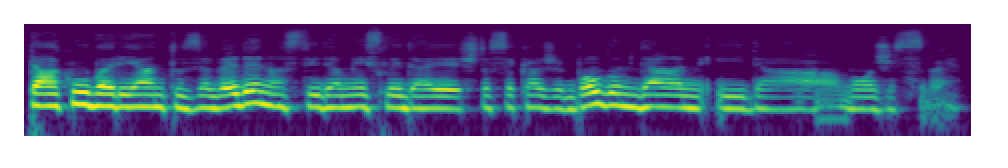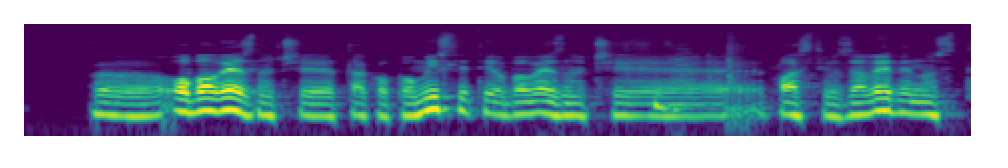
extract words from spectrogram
takvu varijantu zavedenosti da misli da je, što se kaže, Bogom dan i da može sve. E, obavezno će tako pomisliti, obavezno će pasti u zavedenost,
